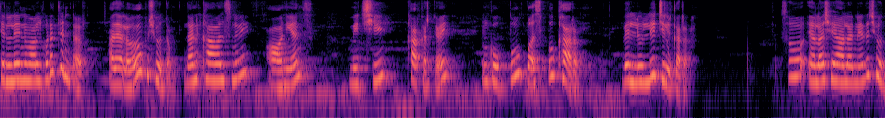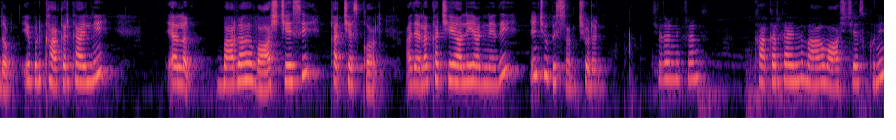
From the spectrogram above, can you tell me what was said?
తినలేని వాళ్ళు కూడా తింటారు. అది ఎలాగో చూద్దాం. దానికి కావాల్సినవి ఆనియన్స్ మిర్చి కాకరకాయ ఇంక ఉప్పు పసుపు కారం వెల్లుల్లి జీలకర్ర. సో ఎలా చేయాలనేది చూద్దాం. ఇప్పుడు కాకరకాయల్ని ఎలా బాగా వాష్ చేసి కట్ చేసుకోవాలి. అది ఎలా కట్ చేయాలి అనేది నేను చూపిస్తాను. చూడండి. చూడండి ఫ్రెండ్స్ కాకరకాయలని బాగా వాష్ చేసుకుని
